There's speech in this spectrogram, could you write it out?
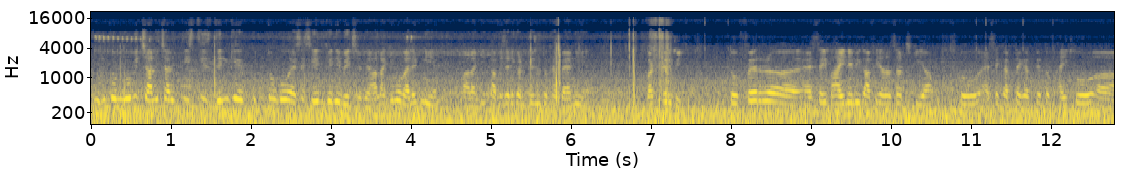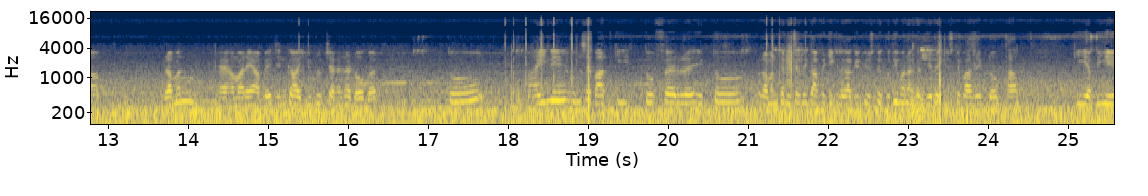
उनको वो भी चालीस चालीस, तीस तीस दिन के कुत्तों को ऐसे सेल के लिए बेच रहे थे। हालाँकि वो वैलिड नहीं है। हालाँकि काफ़ी सारी कंट्रीज़ में तो खैर बैन ही है। बट फिर भी तो फिर ऐसे ही भाई ने भी काफ़ी ज़्यादा सर्च किया। तो ऐसे करते करते तो भाई को रमन है हमारे यहाँ पे, जिनका यूट्यूब चैनल है डॉगर। तो भाई ने उनसे बात की। तो फिर एक तो रमन का नेचर भी काफ़ी ठीक लगा, क्योंकि उसने खुद ही मना कर दिया था कि उसके पास एक डॉग था, कि अभी ये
